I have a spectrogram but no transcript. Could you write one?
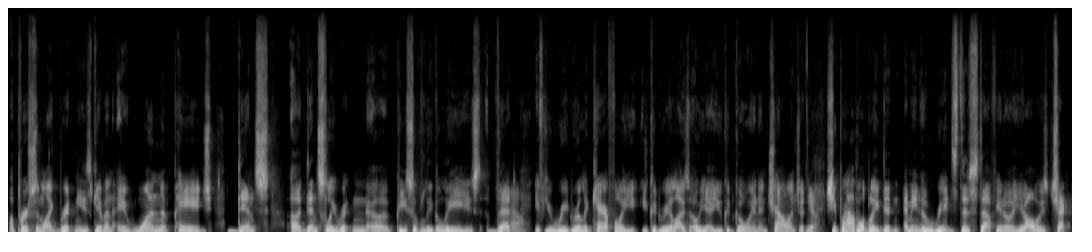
a person like Britney is given a one-page, dense, uh, densely written uh, piece of legalese that, if you read really carefully, you, you could realize, oh yeah, you could go in and challenge it. Yeah. She probably didn't. I mean, who reads this stuff? You know, you always check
